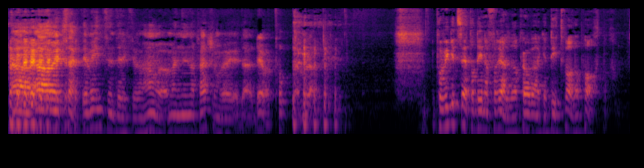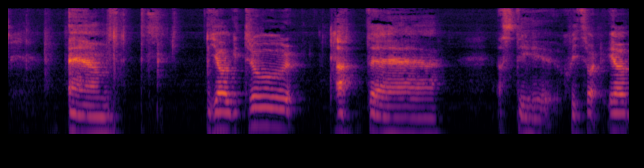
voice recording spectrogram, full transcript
ja, ja exakt. Jag minns inte riktigt vem han var. Men Nina Persson var ju där. Det var toppen. På vilket sätt har dina föräldrar påverkat ditt val av partner? Ehm, jag tror att... Uh, alltså det är skitsvårt. Jag...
